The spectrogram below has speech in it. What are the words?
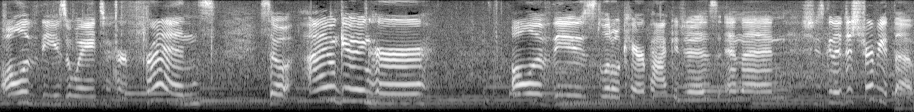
all of these away to her friends. So I'm giving her all of these little care packages and then she's gonna distribute them.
